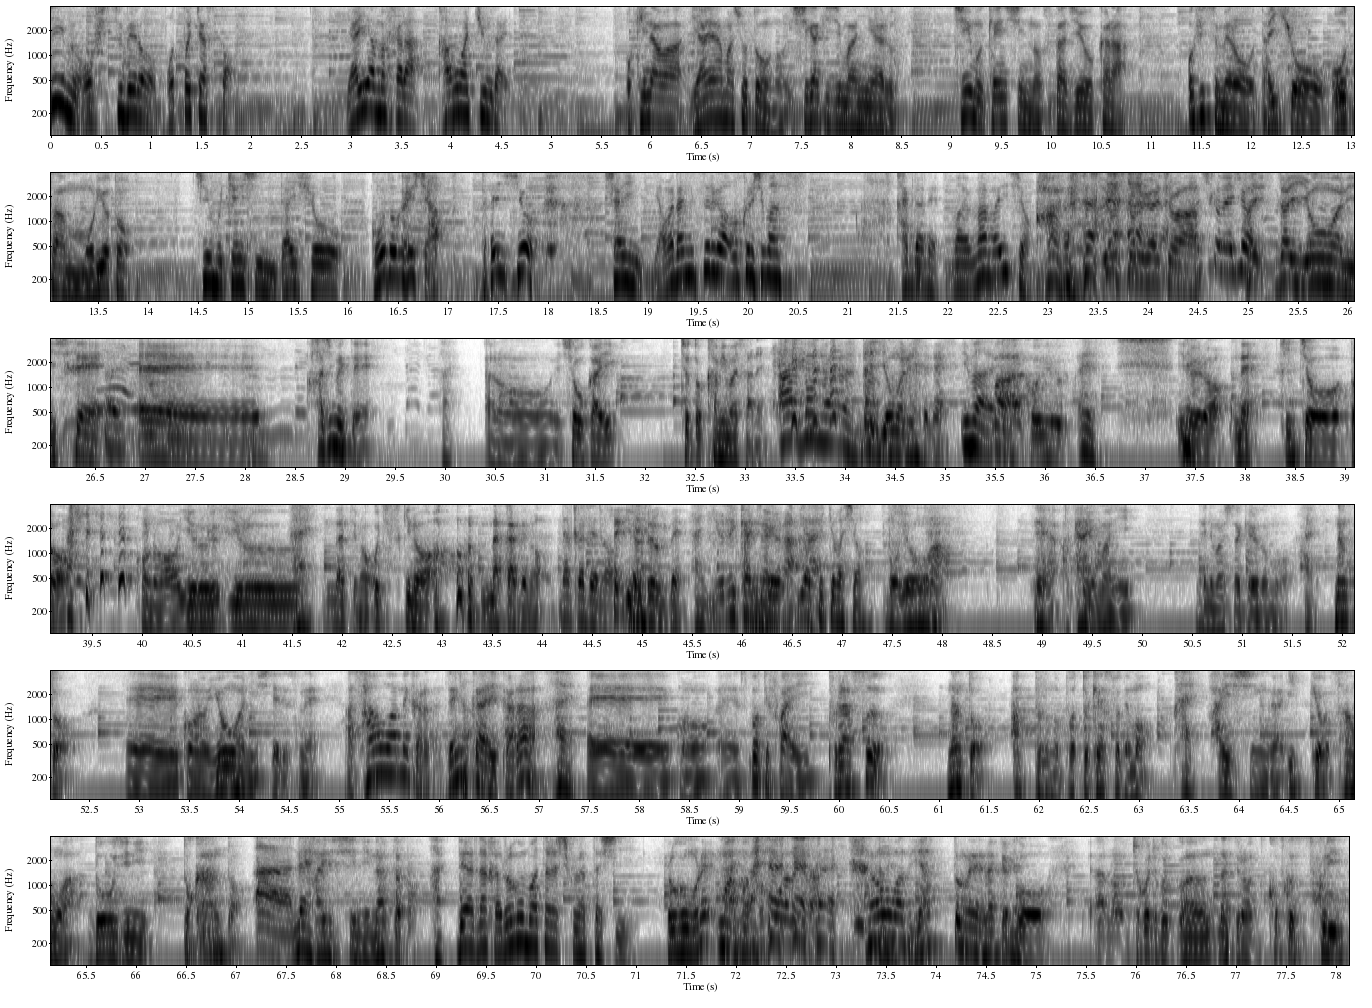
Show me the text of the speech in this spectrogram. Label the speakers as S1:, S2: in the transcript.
S1: チームオフィスベローポッドキャスト。八重山から緩和球大。
S2: 沖縄八重山諸島の石垣島にあるチーム謙信のスタジオからオフィスメロ代表太田森夫と
S1: チーム謙信代表合同会社 代表社員山田充がお送りします。あー噛んだね。まあまあまあいいでしょう。
S2: はい。よろしくお願いします。
S1: よろしくお願いします。
S2: はい、第4話にして、えー初めて
S1: はい
S2: あのー紹介ちょっと噛みましたね。
S1: あまあまあまあ
S2: 第4話にしてね。
S1: 今
S2: まあこういう
S1: え
S2: いろいろね緊張とこのゆるゆる、
S1: はい。
S2: なんていうの落ち着きの 中での。
S1: え中での、
S2: いろいろね
S1: はい、ゆるい感じでやっていきましょう、
S2: もう4話、ね、あっという間になりましたけれども、
S1: はい。
S2: なんと、えーこの4話にしてですねあ3話目からだ。前回から、
S1: はい。
S2: えーこの、えー、Spotify プラスなんと Apple のポッドキャストでも
S1: はい。
S2: 配信が一挙3話同時にドカーンと配信になったと。
S1: はい、でなんかロゴも新しくなったし。
S2: ロゴもね、まあまあ、そこはだから、3話でやっとね、なんかこう、あの、ちょこちょこ、うんなんていうの、コツコツ作り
